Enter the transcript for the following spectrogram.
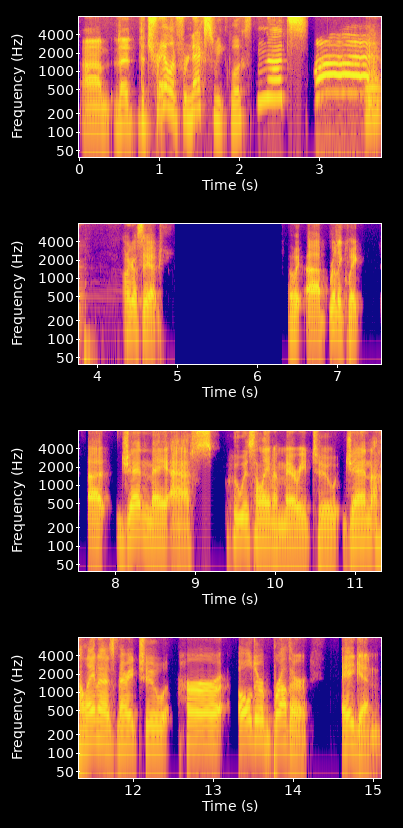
Um, the the trailer for next week looks nuts. Ah, I want to go see it. Oh, wait, uh, really quick. Uh, Jen May asks, "Who is Helaena married to?" Jen, Helaena is married to her older brother, Aegon,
